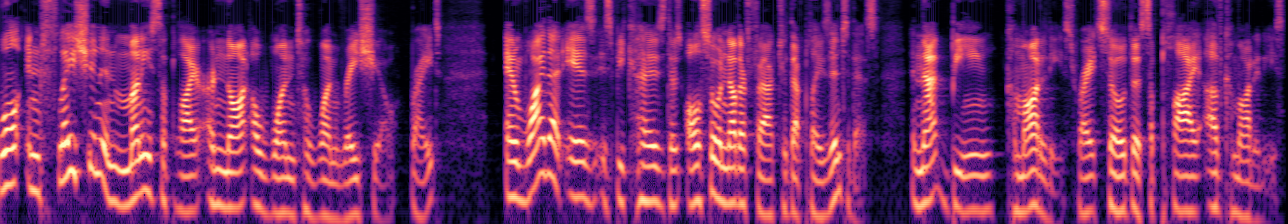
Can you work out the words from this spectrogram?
Well, inflation and money supply are not a one to one ratio, right? And why that is, is because there's also another factor that plays into this, and that being commodities, right? So the supply of commodities.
